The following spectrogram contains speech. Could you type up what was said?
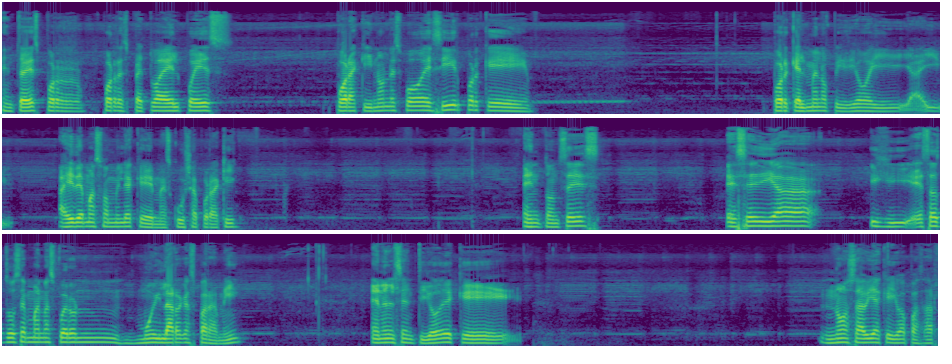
Entonces, por, por respeto a él, pues, por aquí no les puedo decir porque... Porque él me lo pidió y hay hay demás familia que me escucha por aquí. Entonces, ese día y esas dos semanas fueron muy largas para mí. En el sentido de que no sabía qué iba a pasar.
